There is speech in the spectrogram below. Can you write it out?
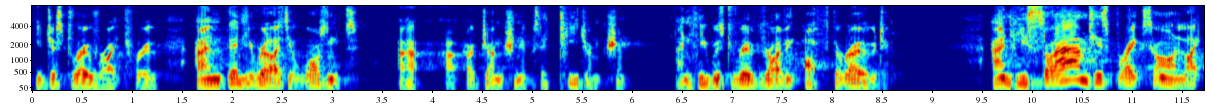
he just drove right through. And then he realized it wasn't a, a junction, it was a T junction. And he was driving off the road. And he slammed his brakes on, like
